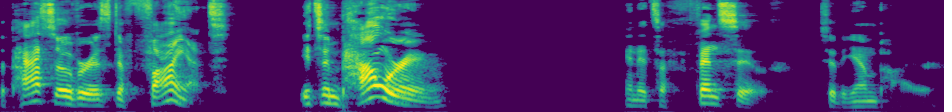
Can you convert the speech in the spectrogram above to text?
The Passover is defiant, it's empowering, and it's offensive to the empire.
